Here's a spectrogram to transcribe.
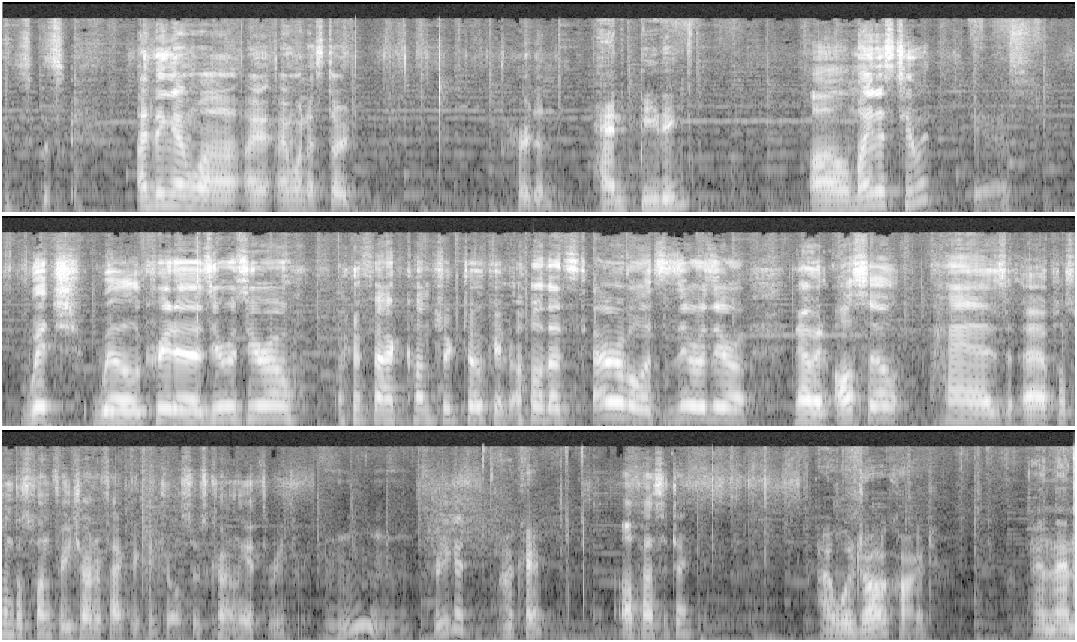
I think I want I, I want to start hurting. Hand beating. I'll minus two it, Yes. which will create a 0-0 artifact construct token. Oh, that's terrible. It's 0-0. Now, it also has uh, plus one plus one for each artifact it controls, so it's currently a 3-3. Pretty good. Okay. I'll pass the turn. I will draw a card, and then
